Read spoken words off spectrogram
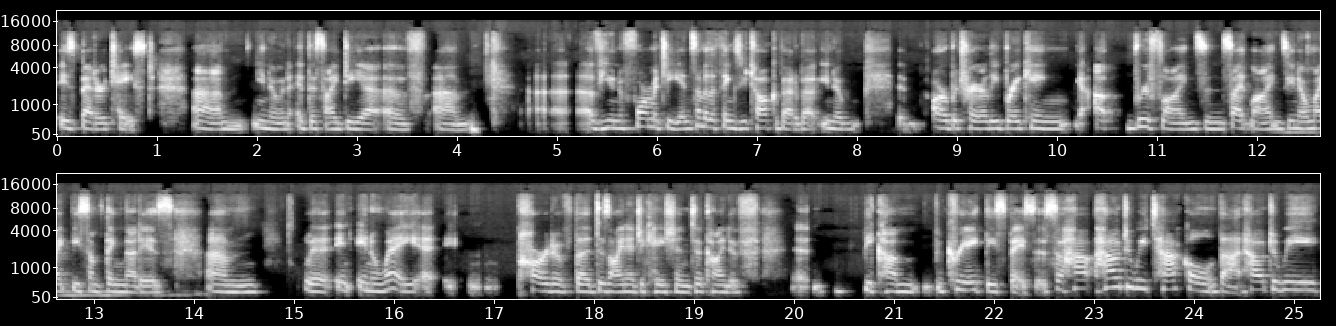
is better taste. Um, you know, and this idea of um, uh, of uniformity and some of the things you talk about about you know arbitrarily breaking up roof lines and sight lines you know might be something that is um, in in a way part of the design education to kind of uh, become create these spaces. So how how do we tackle that? How do we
